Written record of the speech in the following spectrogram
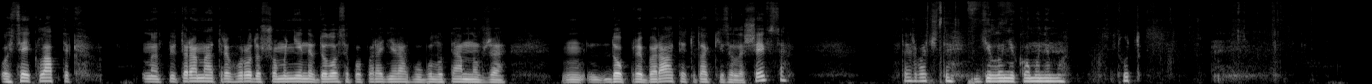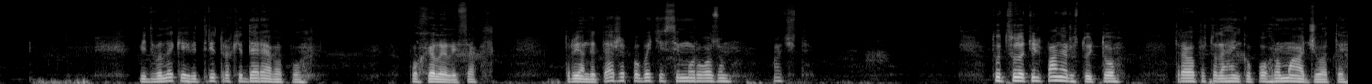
Ось цей клаптик півтора метри городу, що мені не вдалося попередній раз, бо було темно вже доприбирати, то так і залишився. Теж, бачите, діло нікому нема. Тут від великих вітрів трохи дерева по, похилилися. Троянди теж побиті всім морозом. Бачите? Тут сюди тюльпани ростуть, то треба просто легенько погромаджувати.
